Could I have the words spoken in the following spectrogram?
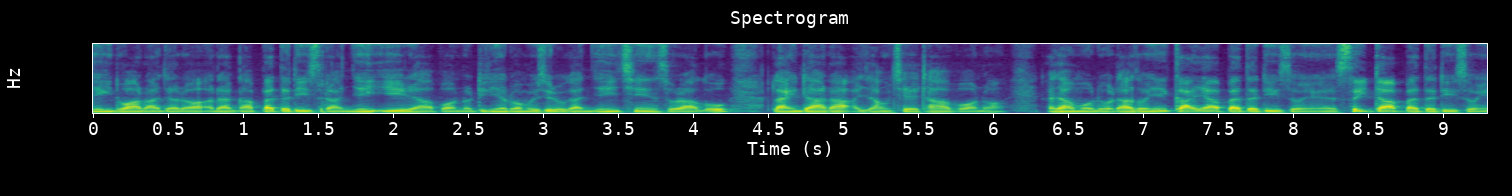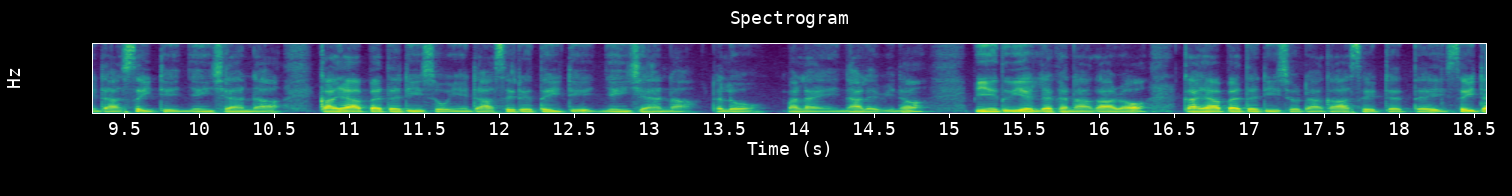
ငြိမ်းသွားတာကြတော့အဲ့ဒါကပတ္တတိဆိုတာငြိမ်းအေးတာပေါ့နော်ဒီနေရာတော်မျိုးစီတို့ကငြိမ်းခြင်းဆိုတာကိုလိုင်းတာတာအယောင်ချဲထားပေါ့နော်ဒါကြောင့်မို့လို့ဒါဆိုရင်ကာယပတ္တတိဆိုရင်စိတ်တပတ္တတိဆိုရင်ဒါစိတ်တွေငြိမ်းချမ်းတာကာယပတ္တတိဆိုရင်ဒါစေတသိက်တွေငြိမ်းချမ်းတာဒါလို့မှတ်လိုက်ရင်နားလည်ပြီနော်ပြီးရင်သူ့ရဲ့လက္ခဏာကတော့ကာယပတ္တတိဆိုတာကစေတသိက်စိတ်တ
